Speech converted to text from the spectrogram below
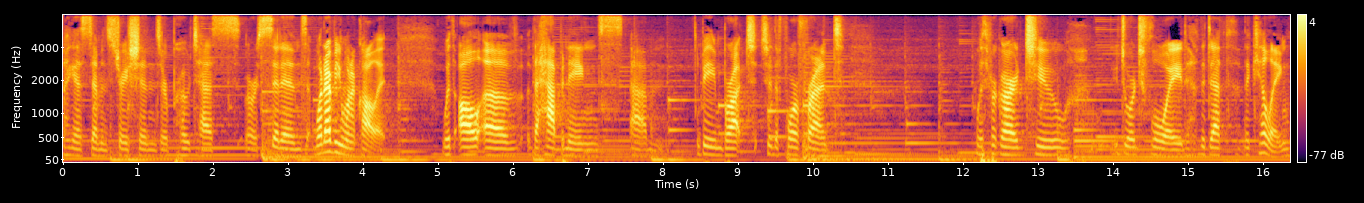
I guess, demonstrations or protests or sit ins, whatever you want to call it, with all of the happenings um, being brought to the forefront with regard to George Floyd, the death, the killing,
